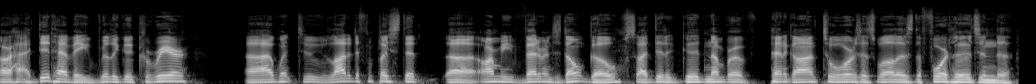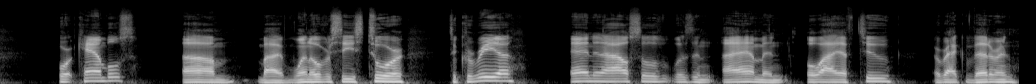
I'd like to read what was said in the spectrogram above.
or I did have a really good career. Uh, I went to a lot of different places that uh, Army veterans don't go. So I did a good number of Pentagon tours as well as the Fort Hoods and the Fort Campbells. Um, my one overseas tour to Korea, and then I also was an I am an OIF two Iraq veteran,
